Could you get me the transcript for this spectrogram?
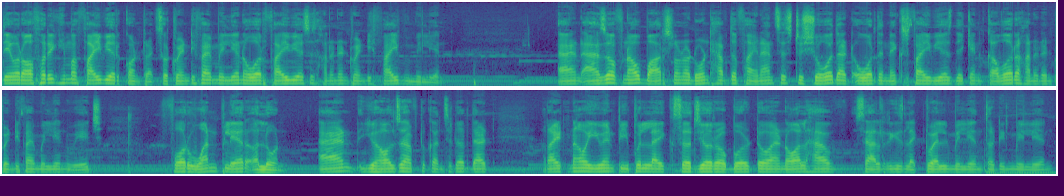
they were offering him a 5 year contract. So 25 million over 5 years is 125 million. And as of now barcelona don't have the finances to show that over the next 5 years they can cover 125 million wage for one player alone. And you also have to consider that right now even people like sergio roberto and all have salaries like 12 million 13 million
